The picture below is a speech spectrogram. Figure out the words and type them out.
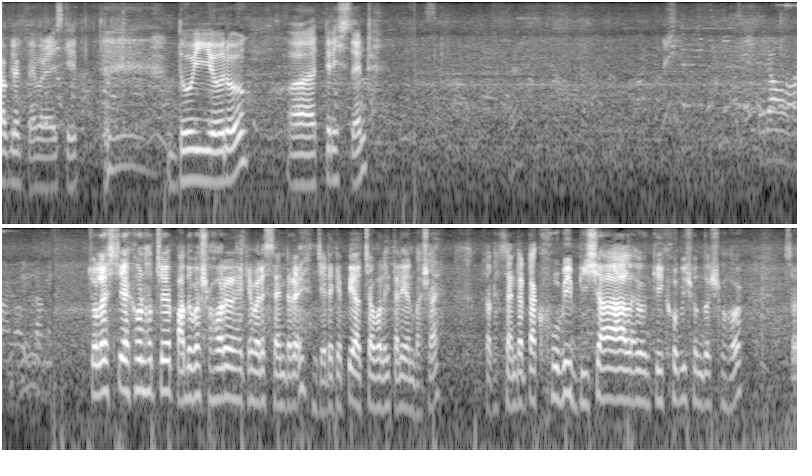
চকলেট ফ্লেভার আইসক্রিম দুই ইউরো তিরিশ সেন্ট চলে এসেছি এখন হচ্ছে পাদুবা শহরের একেবারে সেন্টারে যেটাকে পিয়াচ্চা বলে ইতালিয়ান ভাষায়। তো সেন্টারটা খুবই বিশাল এবং কি খুবই সুন্দর শহর। সো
